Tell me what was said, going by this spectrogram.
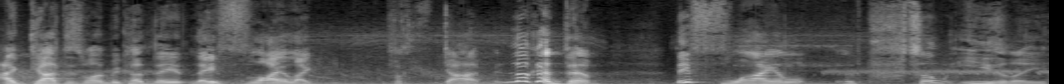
I got this one because they they fly like, God, look at them. They fly so easily.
